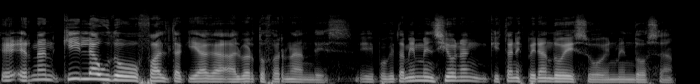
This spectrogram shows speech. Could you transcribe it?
Eh, Hernán, ¿qué laudo falta que haga Alberto Fernández? Eh, porque también mencionan que están esperando eso en Mendoza.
